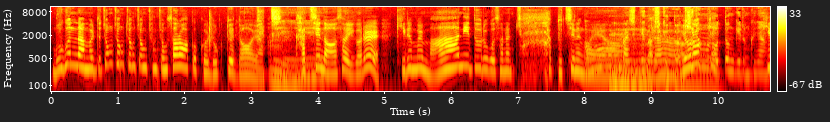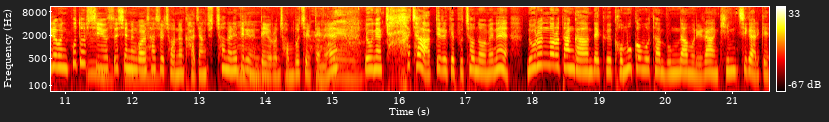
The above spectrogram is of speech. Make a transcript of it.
묵은 나물도 쫑쫑쫑쫑쫑쫑 썰어갖고 그걸 녹두에 넣어요. 같이 같이 넣어서 이거를 기름을 많이 두르고서는 쫙 붙이는 거예요. 어, 맛있겠다. 맛있겠다. 기름은 요렇게 어떤 기름 그냥 기름은 포도씨유 음. 쓰시는 걸 사실 저는 가장 추천을 해드리는데 이런 전 부칠 때는 네. 요 그냥 착착 앞뒤로 이렇게 붙여놓으면은 노릇노릇한 가운데 그 거뭇거뭇한 묵나물이랑 김치가 이렇게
